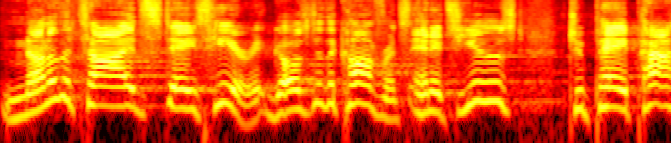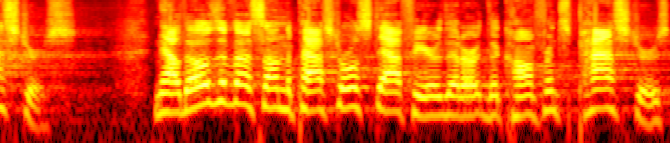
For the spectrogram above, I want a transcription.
None of the tithe stays here, it goes to the conference, and it's used to pay pastors. Now, those of us on the pastoral staff here that are the conference pastors,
